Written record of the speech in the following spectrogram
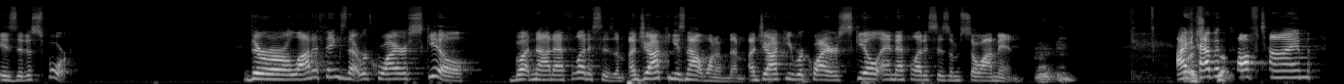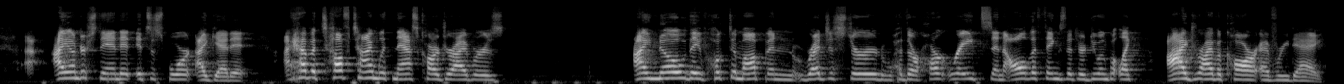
Is it a sport? There are a lot of things that require skill but not athleticism. A jockey is not one of them. A jockey requires skill and athleticism, so I'm in. I I have a tough time. I understand it. It's a sport. I get it. I have a tough time with NASCAR drivers. I know they've hooked them up and registered their heart rates and all the things that they're doing, but like I drive a car every day.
